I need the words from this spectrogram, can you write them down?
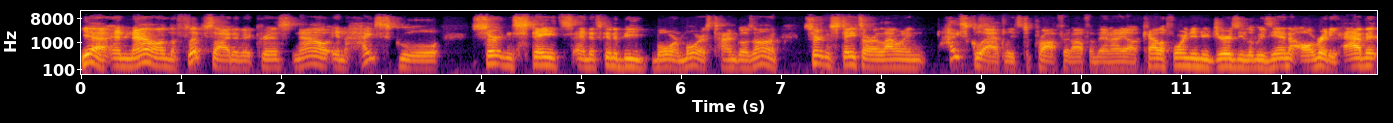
Yeah, and now on the flip side of it, Chris, now in high school, certain states, and it's going to be more and more as time goes on, certain states are allowing high school athletes to profit off of NIL. California, New Jersey, Louisiana already have it.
